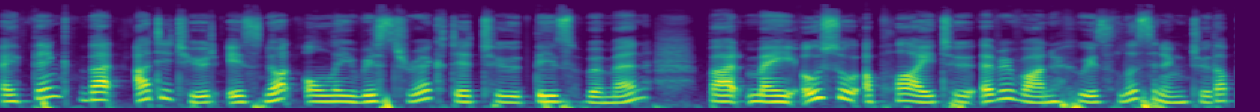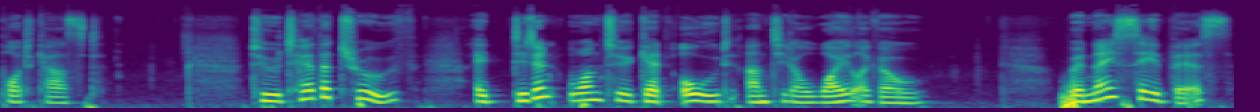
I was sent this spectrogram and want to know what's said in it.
I think that attitude is not only restricted to these women, but may also apply to everyone who is listening to the podcast. To tell the truth, I didn't want to get old until a while ago. When I say this,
